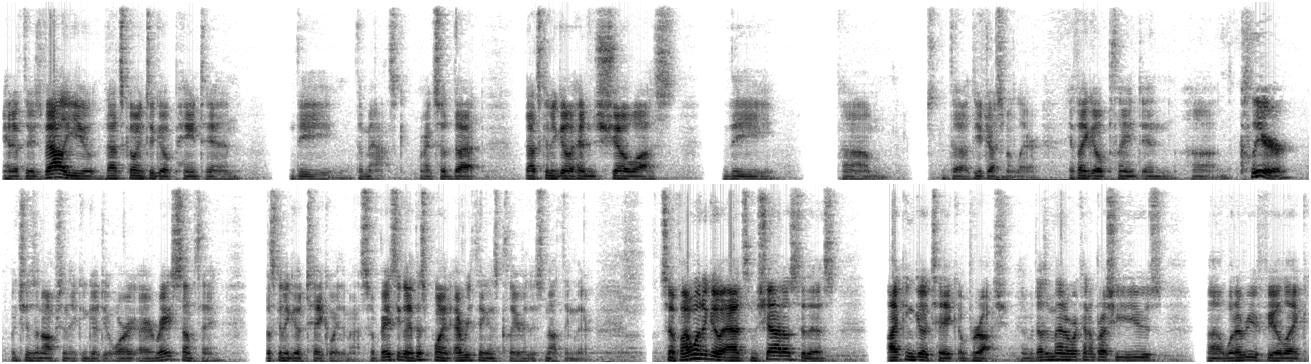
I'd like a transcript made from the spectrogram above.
And if there's value, that's going to go paint in the the mask, right? So that that's going to go ahead and show us the um, the, the adjustment layer. If I go paint in uh, clear, which is an option that you can go do, or I erase something, that's going to go take away the mask. So basically at this point, everything is clear. There's nothing there. So if I want to go add some shadows to this, I can go take a brush. And it doesn't matter what kind of brush you use, uh, whatever you feel like.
